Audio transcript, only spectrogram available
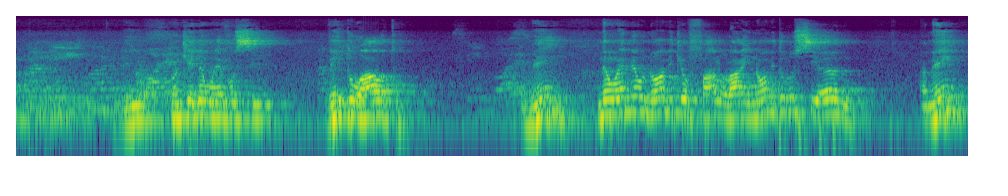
Amém? Porque não é você, vem do alto. Amém? Não é meu nome que eu falo lá, em nome do Luciano. Amém?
